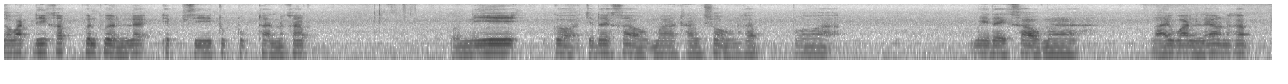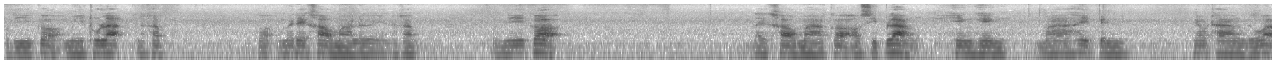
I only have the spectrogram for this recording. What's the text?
สวัสดีครับเพื่อนๆและ FC ทุกๆท่านนะครับวันนี้ก็จะได้เข้ามาทางช่องนะครับ เพราะว่า ไม่ได้เข้ามาหลายวันแล้วนะครับพอดีก็มีธุระนะครับ ก็ไม่ได้เข้ามาเลยนะครับ วันนี้ก็ ได้เข้ามาก็เอาสิบล่างเฮงเฮงๆมาให้เป็นแนวทางหรือว่า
